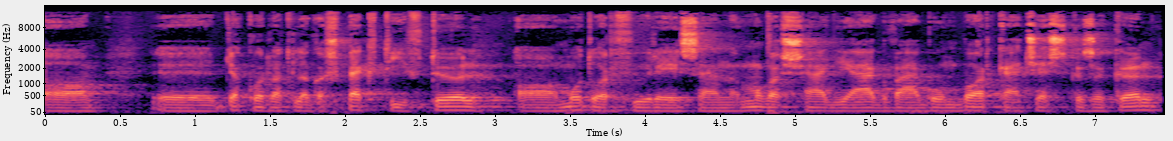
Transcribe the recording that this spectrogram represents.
A gyakorlatilag a spektívtől a motorfűrészen, a magassági ágvágon, barkács eszközökön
